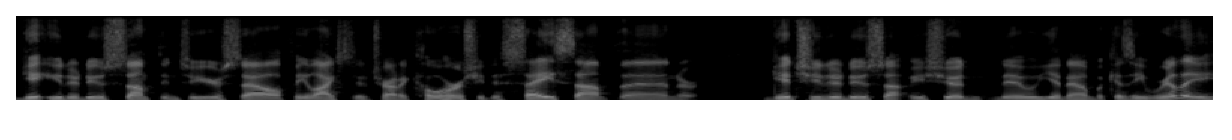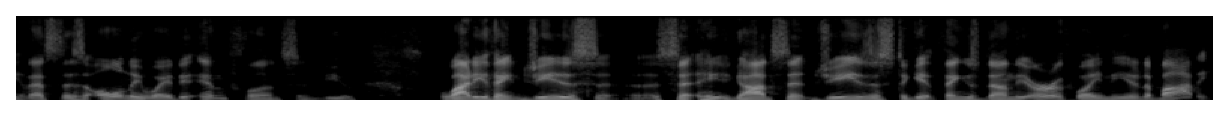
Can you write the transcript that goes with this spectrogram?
get you to do something to yourself. He likes to try to coerce you to say something or get you to do something you shouldn't do, you know, because he really, that's his only way to influence you. Why do you think Jesus, uh, sent, he, God sent Jesus to get things done on the earth? Well, he needed a body.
